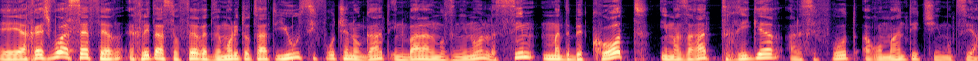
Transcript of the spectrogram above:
אה, אחרי שבוע הספר, החליטה הסופרת ומו"לית הוצאת יו ספרות שנוגעת, ענבל אלמוזנינו, לשים מדבקות עם אזהרת טריגר על הספרות הרומנטית שהיא מוציאה.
